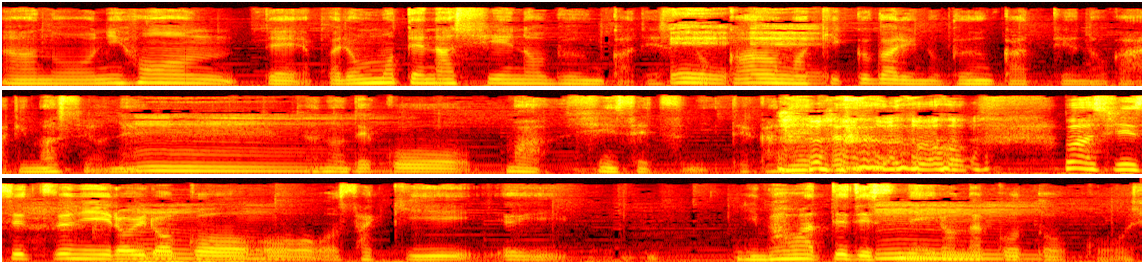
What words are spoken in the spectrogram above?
うん。あの、日本ってやっぱりおもてなしの文化ですとか、ええええ。まあ、気配りの文化っていうのがありますよね。うん。なので、こう、まあ、親切にというかね、まあ、親切にいろいろこう、先に回ってですね、うん。いろんなことをこう教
